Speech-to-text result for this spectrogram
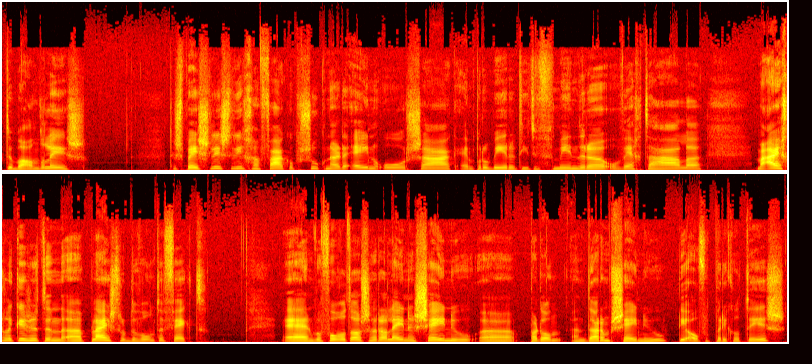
te behandelen is. De specialisten die gaan vaak op zoek naar de ene oorzaak en proberen die te verminderen of weg te halen. Maar eigenlijk is het een pleister op de wond effect. En bijvoorbeeld als er alleen een zenuw, uh, pardon, een darmzenuw die overprikkeld is,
